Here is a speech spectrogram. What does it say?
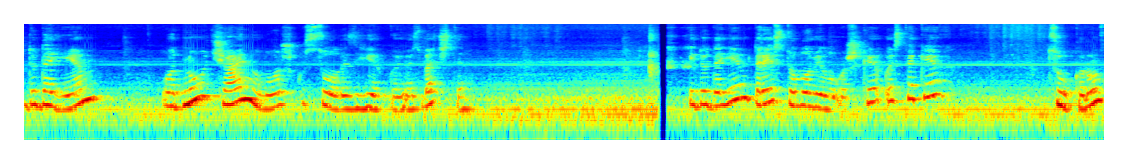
Додаємо одну чайну ложку соли з гіркою. Ось бачите? І додаємо 3 столові ложки ось таких цукру.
